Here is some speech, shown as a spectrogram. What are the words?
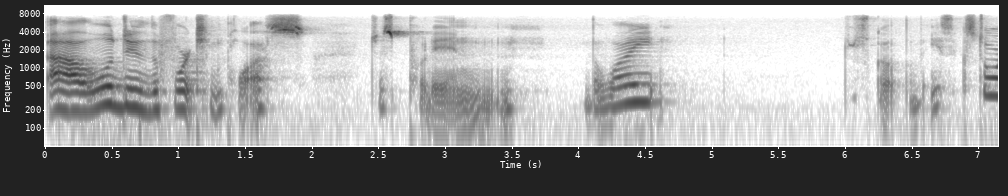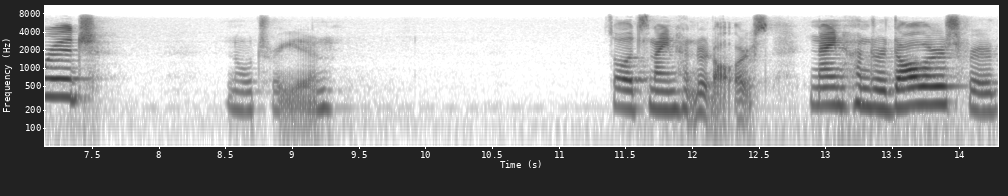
uh, we'll do the 14 plus. Just put in the white. Just go the basic storage. No trade in. So it's $900. $900 for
